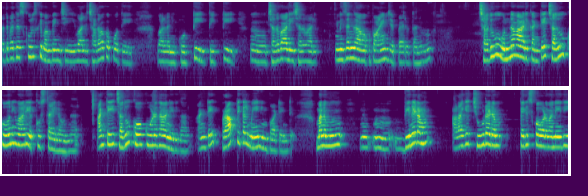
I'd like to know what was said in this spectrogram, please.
పెద్ద పెద్ద స్కూల్స్కి పంపించి వాళ్ళు చదవకపోతే వాళ్ళని కొట్టి తిట్టి చదవాలి చదవాలి. నిజంగా ఒక పాయింట్ చెప్పారు తను. చదువు ఉన్నవాడి కంటే చదువుకోని వాడు ఎక్కువ స్థాయిలో ఉన్నారు. అంటే చదువుకోకూడదా అనేది కాదు. అంటే ప్రాక్టికల్ మెయిన్ ఇంపార్టెంట్. మనము వినడం అలాగే చూడడం తెలుసుకోవడం అనేది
